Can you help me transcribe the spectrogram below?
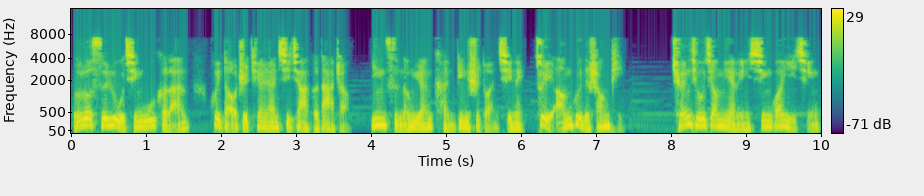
俄罗斯入侵乌克兰会导致天然气价格大涨，因此能源肯定是短期内最昂贵的商品。全球将面临新冠疫情、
